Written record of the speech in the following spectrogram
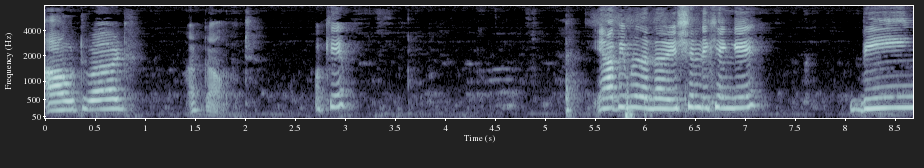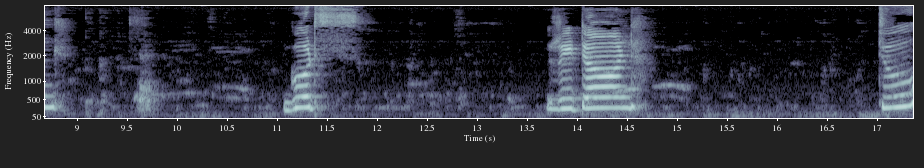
outward account okay यहाँ पे हम लोग नरेशन लिखेंगे being goods return to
